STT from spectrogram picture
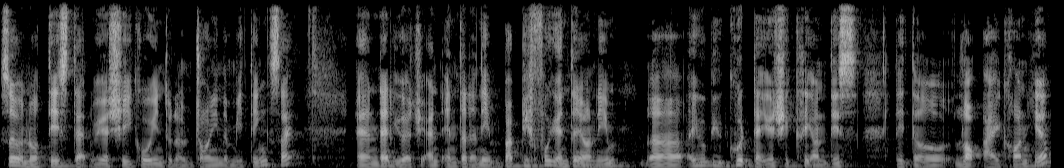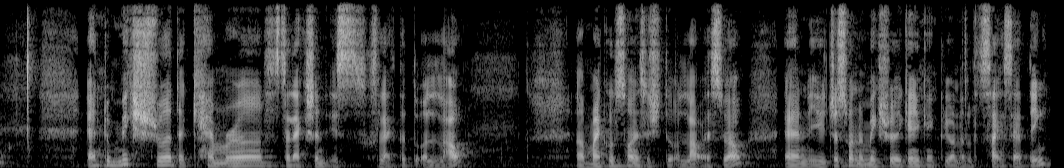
So you'll notice that we actually go into the join the meeting site and then you actually enter the name. But before you enter your name, uh, it will be good that you actually click on this little log icon here and to make sure the camera selection is selected to allow, uh, microphone is actually to allow as well. And you just want to make sure, again, you can click on the side setting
